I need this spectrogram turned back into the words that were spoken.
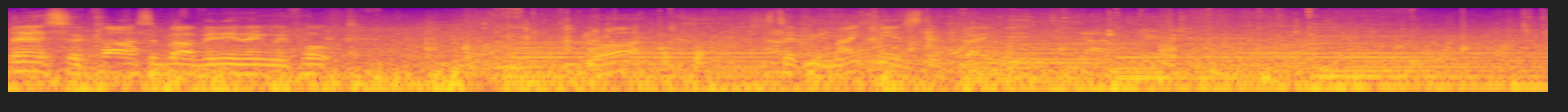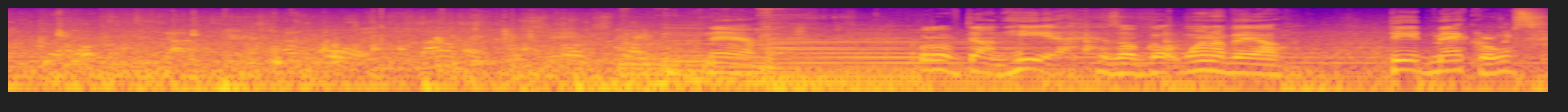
That's a class above anything we've hooked. Right, just have to make me a stick bait then. Now, what I've done here is I've got one of our dead mackerels.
